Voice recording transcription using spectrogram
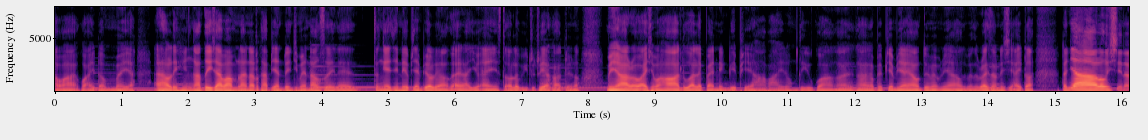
သွားကွာအဲ့တော့မရအဲ့ဒါလေးဟင်ငါသေးကြပါမလားနောက်တစ်ခါပြန်တွင်းကြည့်မယ်နောက်ဆိုရင်လည်းတငယ်ချင်းတွေပြန်ပြောလို့အောင်ဆိုအဲ့ဒါ UN install လုပ်ပြီးဒုတိယခါတွင်းတော့မရတော့အဲ့ချိန်မှာဟာလူကလည်း panic တွေဖြစ်ဟာဘာလို့မသိဘူးကွာငါငါပြန်မရအောင်တွင်းမယ်မရအောင်ဆို Rise of Nation အဲ့တော့တညာလုံးရှင်းတာ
